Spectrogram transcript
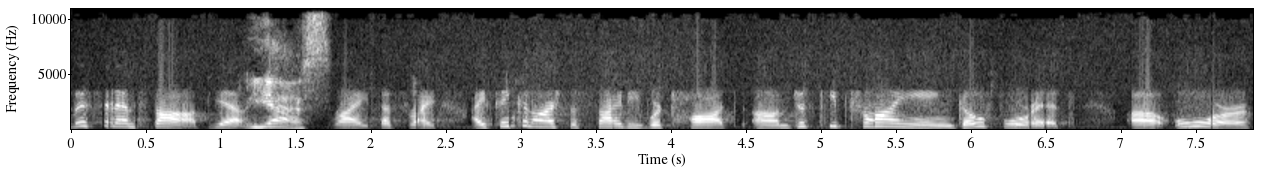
Listen and stop. Yes. Yes. That's right. That's right. I think in our society we're taught um, just keep trying, go for it, uh, or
